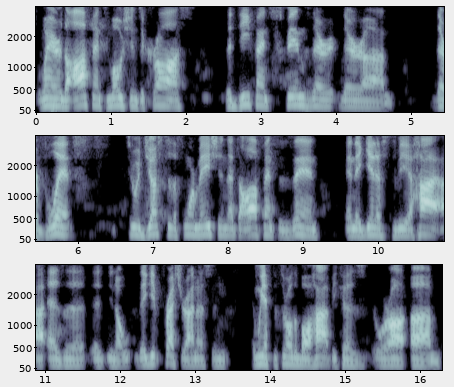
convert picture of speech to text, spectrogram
where the offense motions across, the defense spins their their um, their blitz to adjust to the formation that the offense is in, and they get us to be a hot uh, as a, a you know they get pressure on us and and we have to throw the ball hot because we're all, um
